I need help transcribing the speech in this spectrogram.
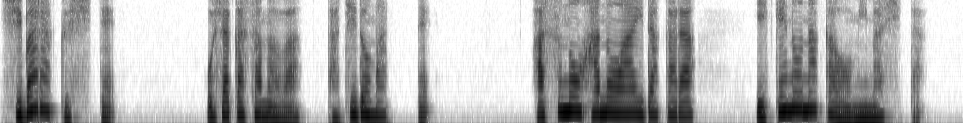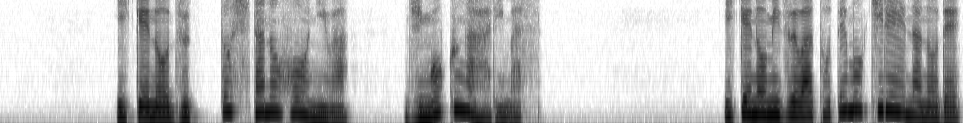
しばらくしてお釈迦様は立ち止まって蓮の葉の間から池の中を見ました。池のずっと下の方には地獄があります。池の水はとてもきれいなので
